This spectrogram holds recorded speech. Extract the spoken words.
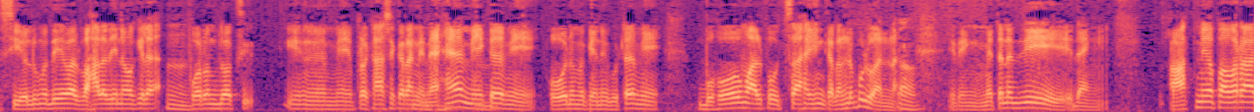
සියලුම දේවල් වහලා දෙනවා කියලා පොරොන්දුවක් මේ ප්‍රකාශ කරන්නේ නැහැ මේක මේ ඕනම කෙනෙකුට මේ බොහෝම අල්ප උත්සාහයෙන් කරන්න පුළුවන්. ඉතින් මෙතනදී දැන් ආත්මය පවරා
